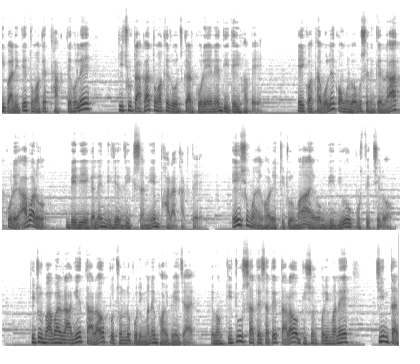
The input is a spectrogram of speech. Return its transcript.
এই বাড়িতে তোমাকে থাকতে হলে কিছু টাকা তোমাকে রোজগার করে এনে দিতেই হবে। এই কথা বলে কমলবাবু সেদিনকে রাগ করে আবারও বেরিয়ে গেলেন নিজের রিক্সা নিয়ে ভাড়া খাটতে। এই সময় ঘরে টিটুর মা এবং দিদিও উপস্থিত ছিল। টিটুর বাবার রাগে তারাও প্রচণ্ড পরিমাণে ভয় পেয়ে যায় এবং টিটুর সাথে সাথে তারাও ভীষণ পরিমাণে চিন্তায়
